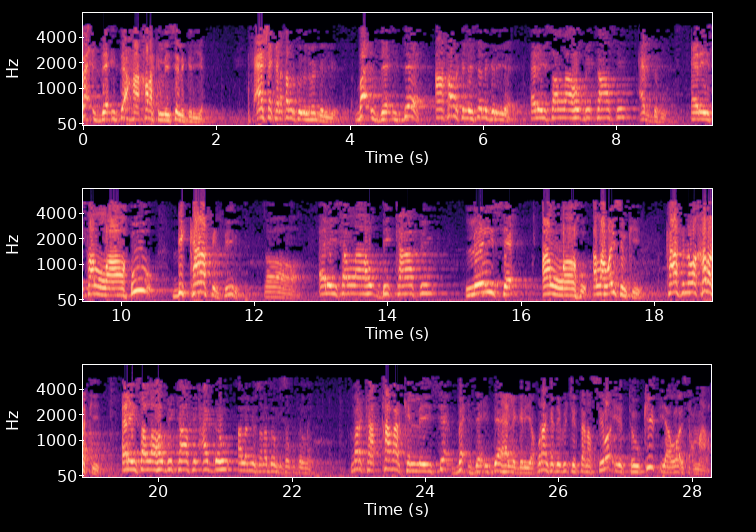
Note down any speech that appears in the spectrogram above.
ba zaa'ida ahaa khabarka layse la geliya. Afcaasha kale khabarkooda lama geliyo. Ba zaa'ida ah khabarka layse la geliya. Alaysa allaahu bikaafin cabdahu alaysa allaahu bikaafin alaysa allaahu bikaafin laysa allaahu allah waa isimkii kaafinna waa khabarkii alaysa allaahu bikaafin cabdahu alla miyuusan addoonkiisa ku filnay marka qabarka layse ba zaaidaha la geliya qur'aanka haday ku jirtana silo iyo tawkiid iyaa loo isticmaala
